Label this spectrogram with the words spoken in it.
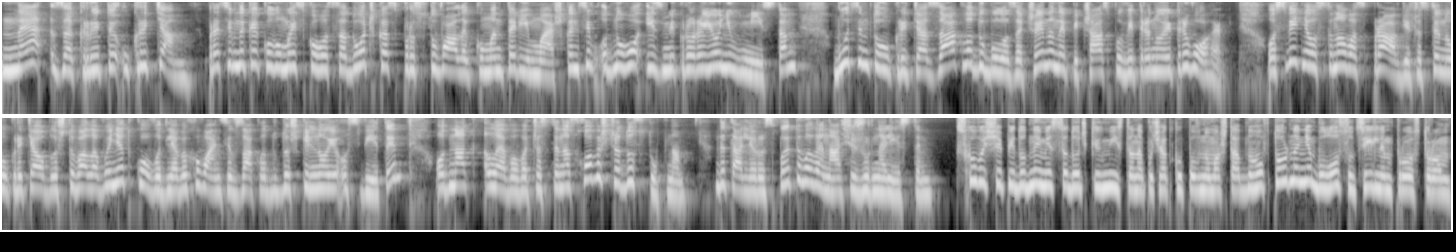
Не закрите укриття. Працівники Коломийського садочка спростували коментарі мешканців одного із мікрорайонів міста. Буцімто укриття закладу було зачинене під час повітряної тривоги. Освітня установа справді частину укриття облаштувала винятково для вихованців закладу дошкільної освіти. Однак левова частина сховища доступна. Деталі розпитували наші журналісти. Сховище під одним із садочків міста на початку повномасштабного вторгнення було суцільним простором.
